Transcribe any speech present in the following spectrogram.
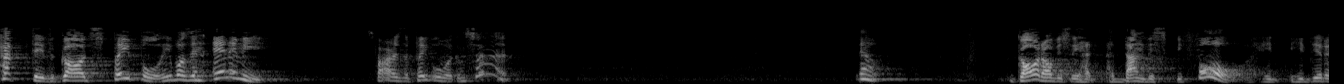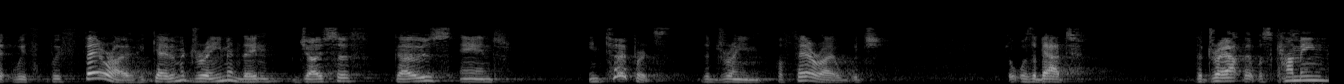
captive God's people. He was an enemy as far as the people were concerned. Now, God obviously had, had done this before. He, he did it with, with Pharaoh. He gave him a dream, and then Joseph goes and interprets the dream for Pharaoh, which it was about the drought that was coming,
